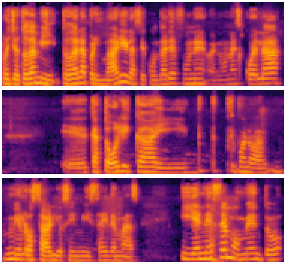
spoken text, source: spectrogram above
pues yo toda mi, toda la primaria y la secundaria fue en una escuela eh, católica y, bueno, mil rosarios y misa y demás. Y en ese momento,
